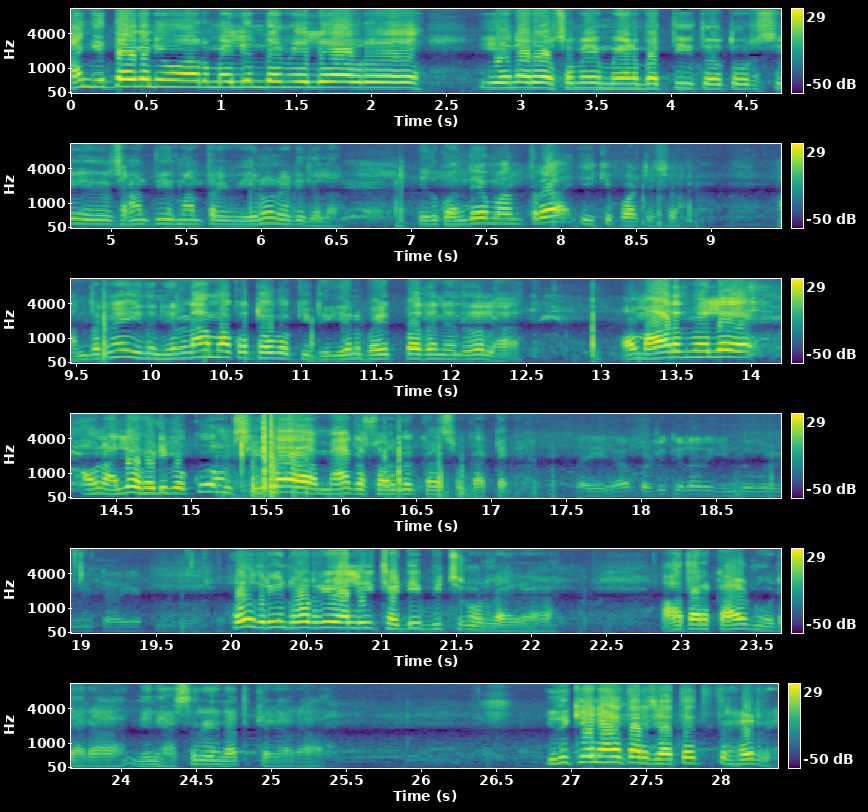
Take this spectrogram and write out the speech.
ಹಂಗಿದ್ದಾಗ ನೀವು ಅವ್ರ ಮೇಲಿಂದ ಮೇಲೆ ಅವರ ಏನಾರ ಸಮಯ ಮೇಣಬತ್ತಿ ತೋರಿಸಿ ಶಾಂತಿ ಮಂತ್ರ ಇವೇನೂ ನಡೀದಿಲ್ಲ. ಇದಕ್ಕೆ ಒಂದೇ ಮಂತ್ರ ಪಾರ್ಟಿಷನ್ ಅಂದ್ರೆ ಇದು ನಿರ್ಣಾಮ ಹೋಗ್ಬೇಕಿದ್ದು ಏನು ಭಯೋತ್ಪಾದನೆ ಅದಲ್ಲ ಅವ್ನು ಮಾಡಿದ್ಮೇಲೆ ಅವ್ನು ಅಲ್ಲೇ ಹೊಡಿಬೇಕು, ಅವ್ನು ಸೀದಾ ಮ್ಯಾಗ ಸ್ವರ್ಗಕ್ಕೆ ಕಳಿಸ್ಬೇಕು ಅಟ್ಟೆ. ಈಗ ಪರ್ಟಿಕ್ಯುಲರ್ ಹಿಂದೂಗಳನ್ನ ಟಾರ್ಗೆಟ್ ಹೌದ್ರಿ, ನೋಡ್ರಿ, ಅಲ್ಲಿ ಚಡ್ಡಿ ಬಿಚ್ಚಿ ನೋಡ್ಲಾರ. ಆಧಾರ್ ಕಾರ್ಡ್ ನೋಡ್ಯಾರ. ನಿನ್ನ ಹೆಸರು ಏನಂತ ಕೇಳ್ಯಾರ. ಇದಕ್ಕೇನು ಹೇಳ್ತಾರೆ ಜಾತ್ಯತೀತರು ಹೇಳ್ರಿ.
